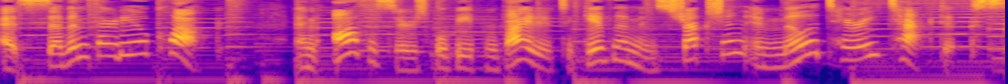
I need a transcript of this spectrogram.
at 7:30 o'clock, and officers will be provided to give them instruction in military tactics.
